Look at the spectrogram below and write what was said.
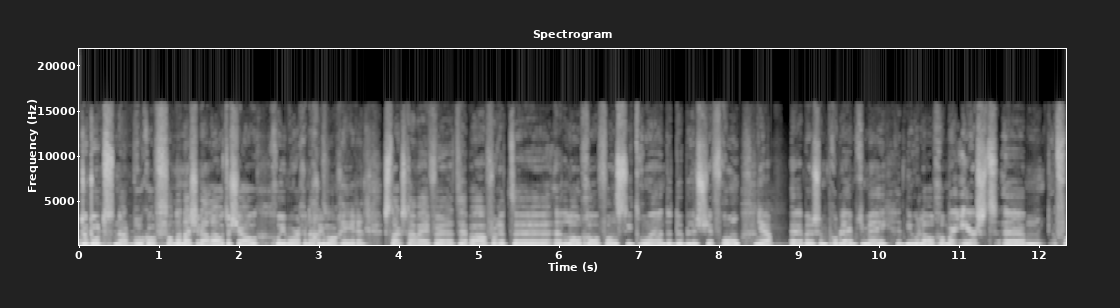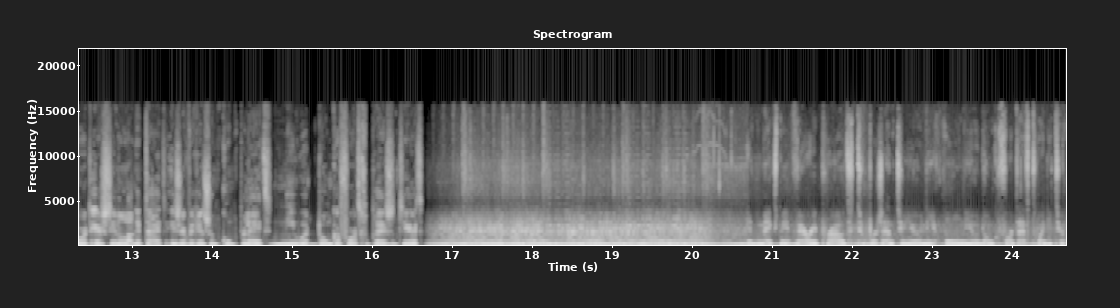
Toet toet, Nart Broekhoff van de Nationale Autoshow. Goedemorgen Nart. Goedemorgen, heren. Straks gaan we even het hebben over het eh, logo van Citroën, de dubbele chevron. Ja, We hebben dus een probleempje mee, het nieuwe logo. Maar eerst, ehm, voor het eerst in lange tijd is er weer eens een compleet nieuwe Donkervoort gepresenteerd. It makes me very proud to present to you the all-new Donkerford F22.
